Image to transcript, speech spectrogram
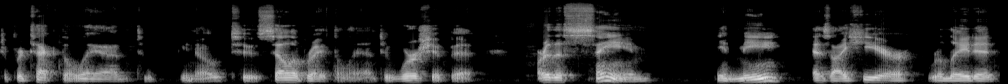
to protect the land, to you know, to celebrate the land, to worship it, are the same in me as I hear related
